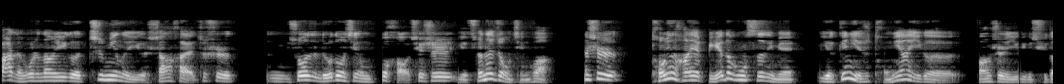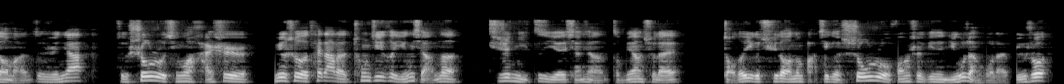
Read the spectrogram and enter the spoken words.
发展过程当中一个致命的一个伤害，就是。你说的流动性不好，确实也存在这种情况。但是同一个行业，别的公司里面也跟你是同样一个方式、一个渠道嘛，就是人家这个收入情况还是没有受到太大的冲击和影响。那其实你自己也想想，怎么样去来找到一个渠道，能把这个收入方式给你扭转过来。比如说，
